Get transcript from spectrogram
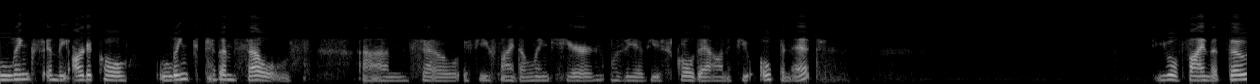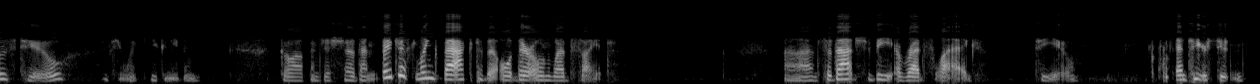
links in the article link to themselves. Um, so if you find a link here, Lizzie, as you scroll down, if you open it, you will find that those two, if you, you can even go up and just show them, they just link back to the, their own website. Um, so that should be a red flag to you and to your students.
